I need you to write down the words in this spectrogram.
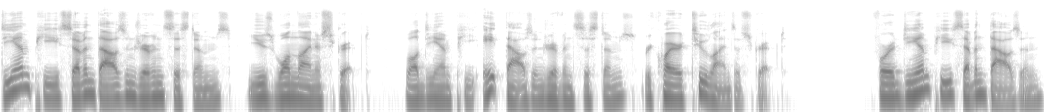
DMP 7000 driven systems use one line of script, while DMP 8000 driven systems require two lines of script. For a DMP 7000,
